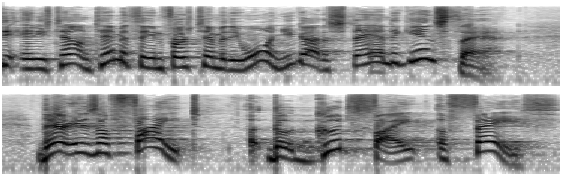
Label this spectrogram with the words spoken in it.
and he's telling Timothy in 1 Timothy 1, you got to stand against that. There is a fight the good fight of faith.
